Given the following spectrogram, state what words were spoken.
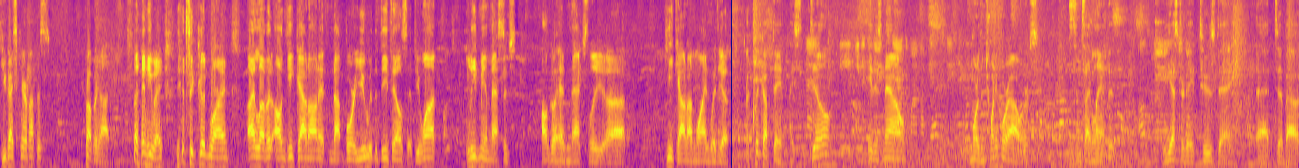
Do you guys care about this? Probably not. But anyway, it's a good wine. I love it. I'll geek out on it, not bore you with the details. If you want, leave me a message. I'll go ahead and actually uh, geek out on wine with you. A quick update. I still, it is now more than 24 hours since I landed. Yesterday, Tuesday, at about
